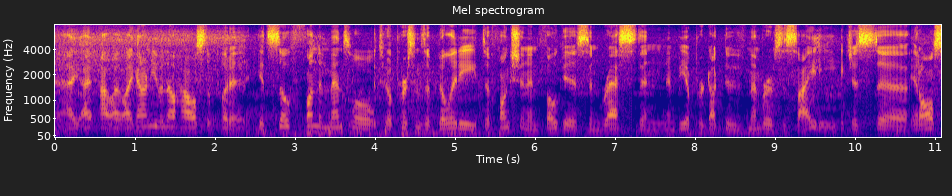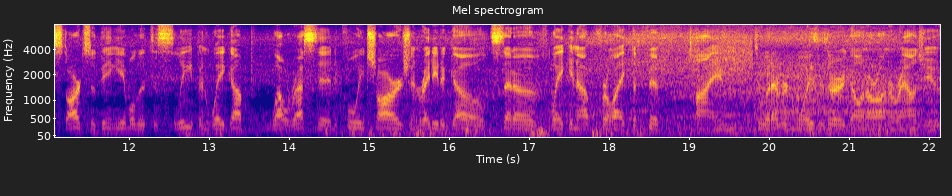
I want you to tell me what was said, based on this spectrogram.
I, I, I like I don't even know how else to put it. It's so fundamental to a person's ability to function and focus and rest and, and be a productive member of society. It just uh, it all starts with being able to, to sleep and wake up well rested, fully charged and ready to go instead of waking up for like the fifth time to whatever noises are going on around you.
